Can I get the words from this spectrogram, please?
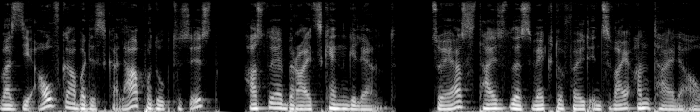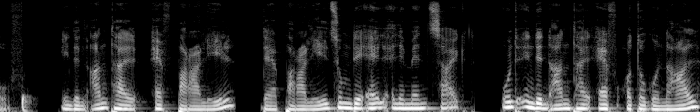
Was die Aufgabe des Skalarproduktes ist, hast du ja bereits kennengelernt. Zuerst teilst du das Vektorfeld in zwei Anteile auf. In den Anteil f parallel, der parallel zum dl-Element zeigt, und in den Anteil f orthogonal,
